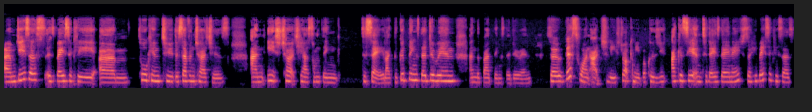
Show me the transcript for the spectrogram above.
um, Jesus is basically um, talking to the seven churches, and each church he has something to say, like the good things they're doing and the bad things they're doing. So this one actually struck me because you, I could see it in today's day and age. So he basically says,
